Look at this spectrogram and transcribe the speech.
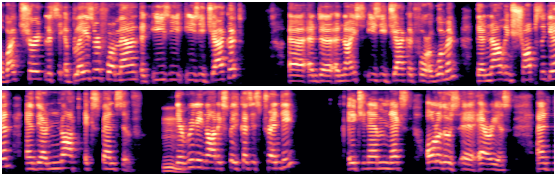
A white shirt let's say a blazer for a man an easy easy jacket uh, and a, a nice easy jacket for a woman. They're now in shops again and they're not expensive. Mm, they're really not expensive because it's trendy h&m next all of those uh, areas. And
